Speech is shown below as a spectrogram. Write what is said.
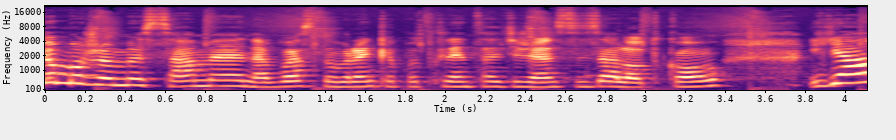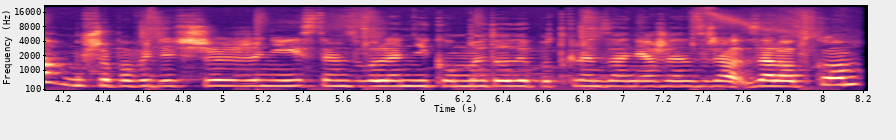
to możemy same na własną rękę podkręcać rzęsy zalotką. Ja muszę powiedzieć szczerze, że nie jestem zwolenniką metody podkręcania rzęs zalotką.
